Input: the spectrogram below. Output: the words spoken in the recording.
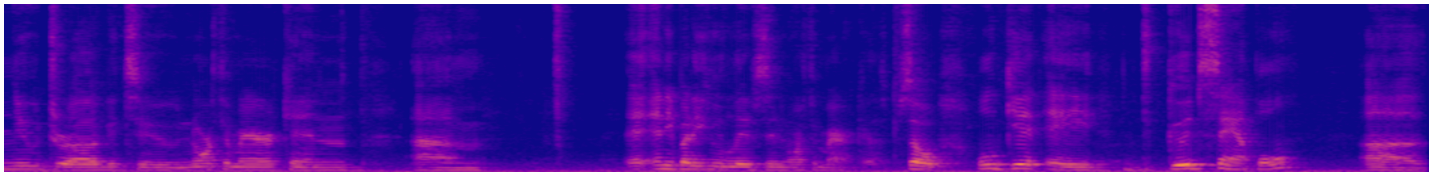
new drug to North American, um, anybody who lives in North America. So we'll get a good sample, uh,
